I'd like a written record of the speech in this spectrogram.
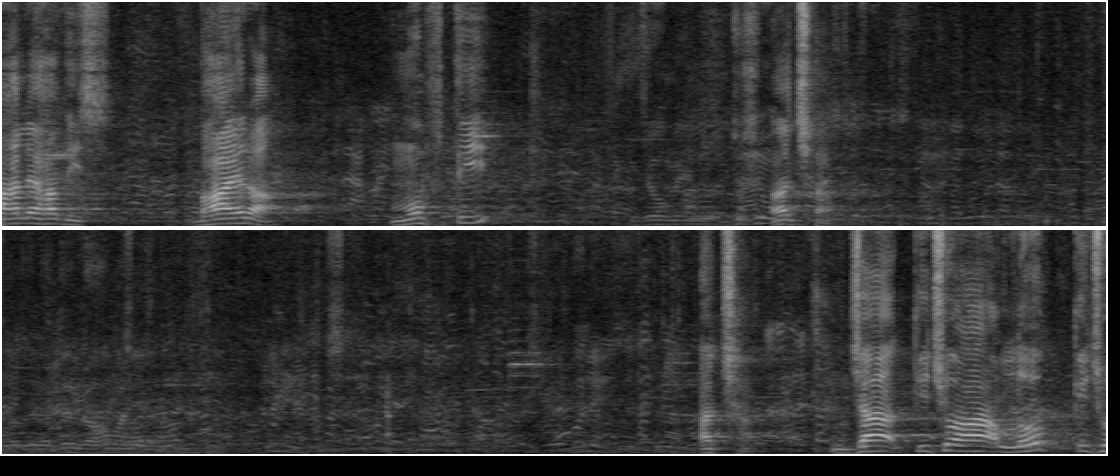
আহলে হাদিস ভাইরা মুফতি আচ্ছা। আচ্ছা। যা কিছু লোক, কিছু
